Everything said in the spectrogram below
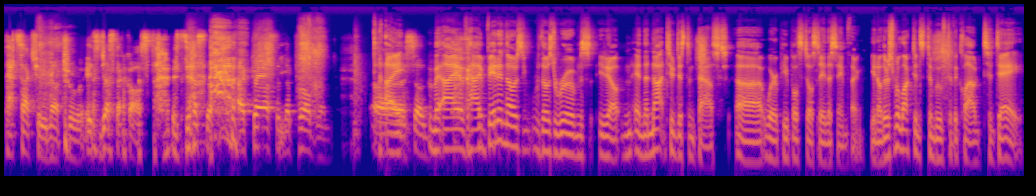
that's actually not true. It's just a cost. it's just a, a cost and the problem. Uh, I so I have I've been in those those rooms, you know, in the not too distant past, uh, where people still say the same thing. You know, there's reluctance to move to the cloud today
